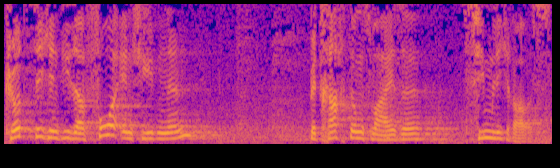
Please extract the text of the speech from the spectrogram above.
kürzt sich in dieser vorentschiedenen Betrachtungsweise ziemlich raus.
